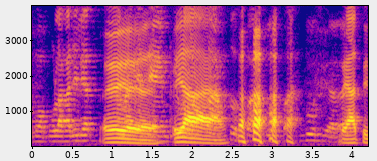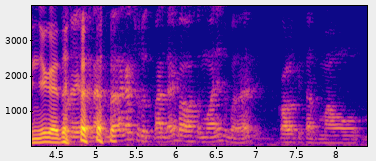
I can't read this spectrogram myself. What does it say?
mau pulang aja lihat Iya, iya, anak iya. SMP, Iya. Samsut, pasbus, pasbus ya kan. Prihatin juga tuh. Udah, nah, sebenarnya kan sudut pandangnya bahwa semuanya sebenarnya kalau kita mau mau ambil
